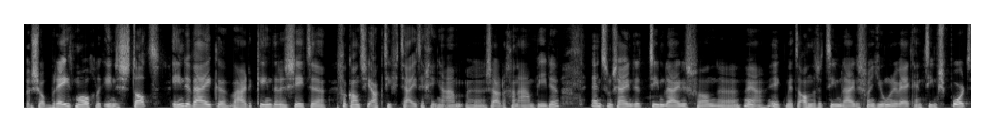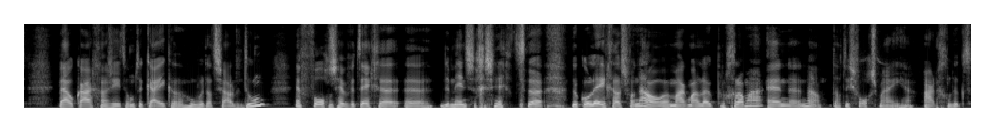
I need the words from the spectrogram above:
zo breed mogelijk in de stad, in de wijken waar de kinderen zitten, vakantieactiviteiten gingen uh, zouden gaan aanbieden. En toen zijn de teamleiders van, uh, nou ja, ik met de andere teamleiders van Jongerenwerk en Team Sport bij elkaar gaan zitten om te kijken hoe we dat zouden doen. En vervolgens hebben we tegen uh, de mensen gezegd, uh, de collega's, van nou, uh, maak maar een leuk programma. En nou, dat is volgens mij aardig gelukt.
